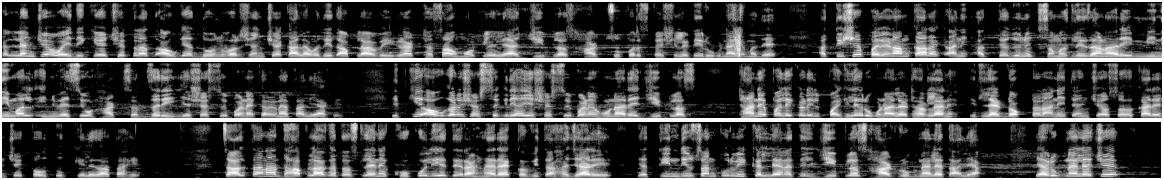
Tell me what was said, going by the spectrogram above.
कल्याणच्या वैद्यकीय क्षेत्रात अवघ्या दोन वर्षांच्या कालावधीत आपला वेगळा ठसा उमटलेल्या G plus heart super speciality रुग्णालयामध्ये अतिशय परिणामकारक आणि अत्याधुनिक समजली जाणारी मिनिमल इन्व्हेसिव्ह हार्ट सर्जरी यशस्वीपणे करण्यात आली आहे. इतकी अवघड शस्त्रक्रिया यशस्वीपणे होणारे जी प्लस ठाणे पलीकडील पहिले रुग्णालय ठरल्याने इथल्या डॉक्टर आणि त्यांच्या सहकाऱ्यांचे कौतुक केले जात आहे. चालताना धाप लागत असल्याने खोपोली येथे राहणाऱ्या कविता हजारे या तीन दिवसांपूर्वी कल्याणातील जी प्लस हार्ट रुग्णालयात आल्या. या रुग्णालयाचे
